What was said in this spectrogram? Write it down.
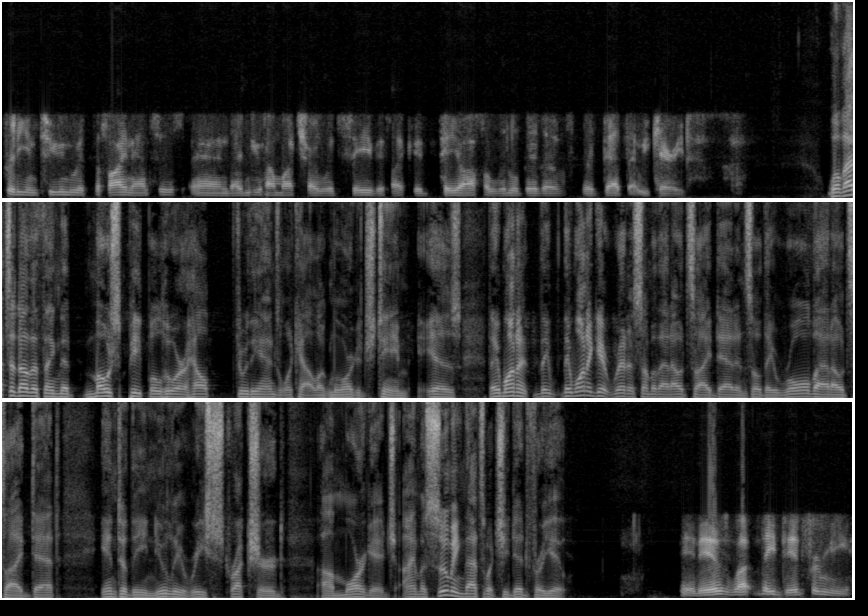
pretty in tune with the finances, and I knew how much I would save if I could pay off a little bit of the debt that we carried. Well, that's another thing that most people who are helped through the Angela Calla mortgage team is they want to they, they want to get rid of some of that outside debt, and so they roll that outside debt into the newly restructured uh, mortgage. I'm assuming that's what she did for you. It is what they did for me.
